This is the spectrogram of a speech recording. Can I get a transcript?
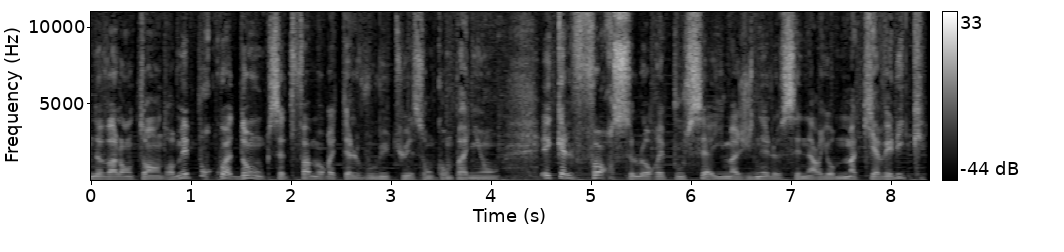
ne va l'entendre. Mais pourquoi donc cette femme aurait-elle voulu tuer son compagnon? Et quelle force l'aurait poussé à imaginer le scénario machiavélique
